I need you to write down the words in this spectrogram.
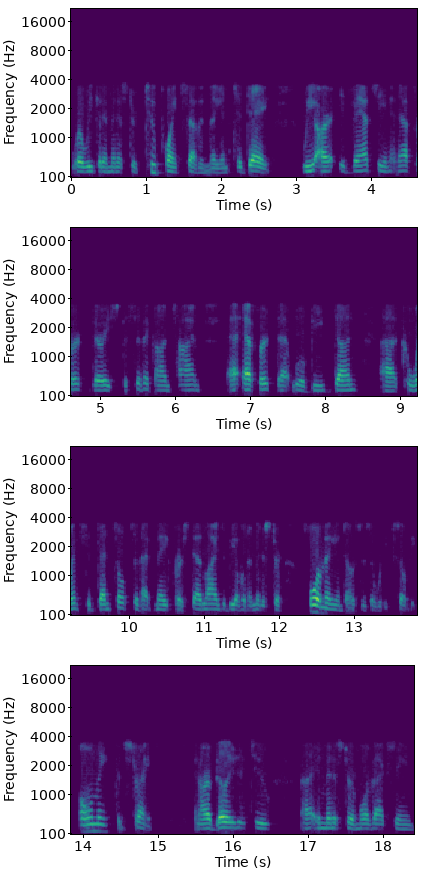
where we can administer 2.7 million today. We are advancing an effort, very specific on time uh, effort that will be done uh, coincidental to that May 1st deadline to be able to administer 4 million doses a week. So the only constraint in our ability to uh, administer more vaccines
